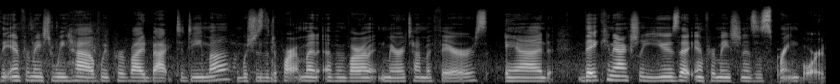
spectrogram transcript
The information we have, we provide back to DEMA, which is the Department of Environment and Maritime Affairs, and they can actually use that information as a springboard.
